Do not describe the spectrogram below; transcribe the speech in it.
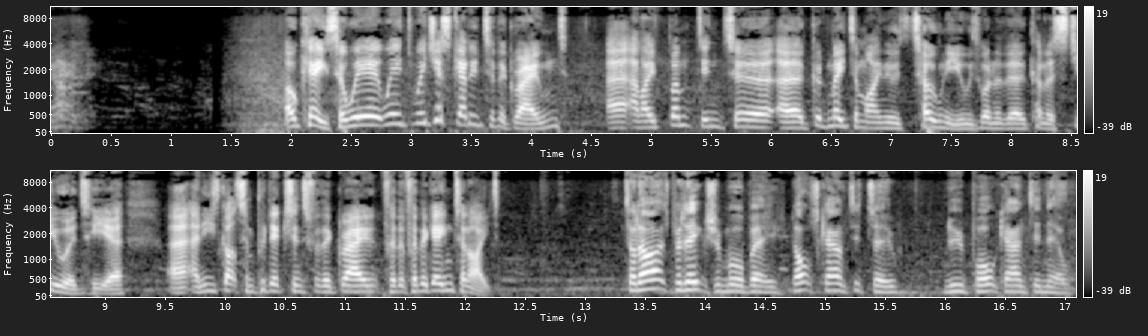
Okay, so we're, we're, we're just getting to the ground. Uh, and I've bumped into a good mate of mine who's Tony, who's one of the kind of stewards here, uh, and he's got some predictions for the ground for the for the game tonight. Tonight's prediction will be Notts County two, Newport County nil.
